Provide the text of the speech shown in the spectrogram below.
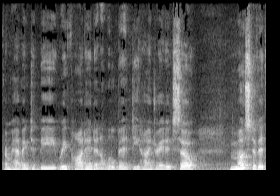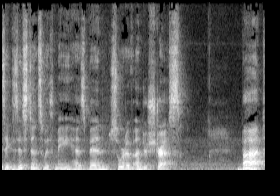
from having to be repotted and a little bit dehydrated. So most of its existence with me has been sort of under stress. But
